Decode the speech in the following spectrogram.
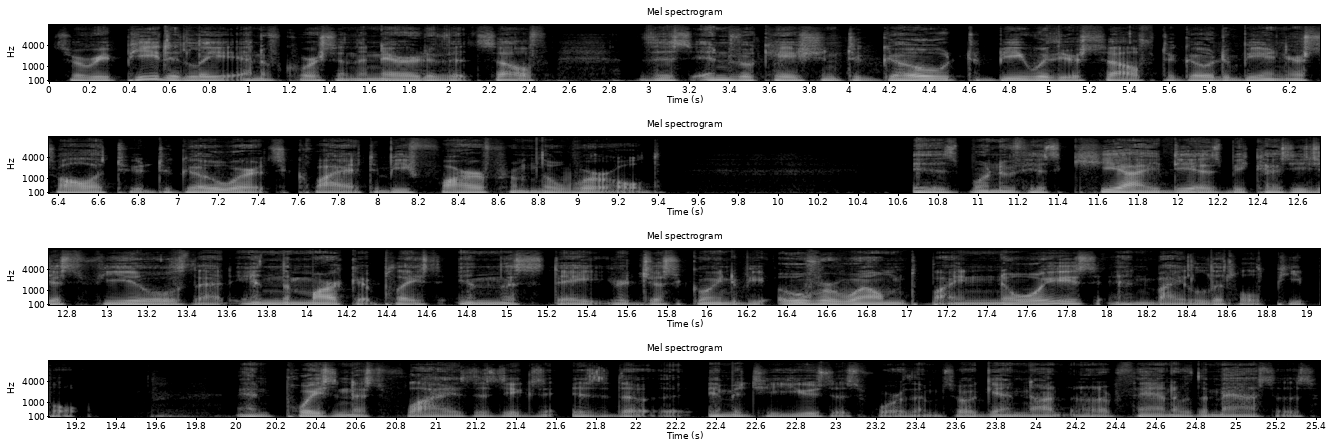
So, repeatedly, and of course in the narrative itself, this invocation to go to be with yourself, to go to be in your solitude, to go where it's quiet, to be far from the world is one of his key ideas because he just feels that in the marketplace, in the state, you're just going to be overwhelmed by noise and by little people. And poisonous flies is the, is the image he uses for them. So, again, not, not a fan of the masses.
